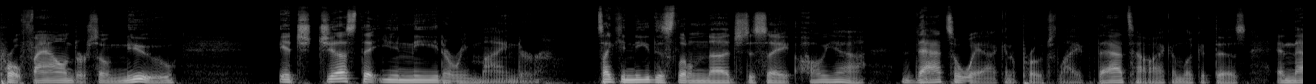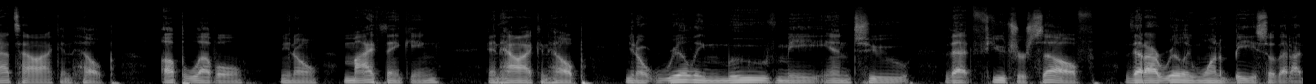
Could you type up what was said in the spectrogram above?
profound or so new. It's just that you need a reminder it's like you need this little nudge to say, oh, yeah, that's a way I can approach life. That's how I can look at this. And that's how I can help up level, you know, my thinking and how I can help, you know, really move me into that future self that I really want to be so that I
